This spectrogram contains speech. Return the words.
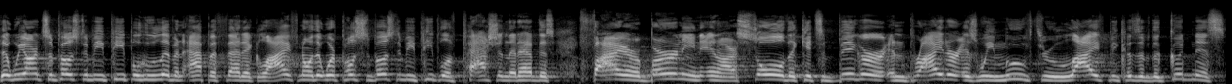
That we aren't supposed to be people who live an apathetic life. No, that we're supposed to be people of passion that have this fire burning in our soul that gets bigger and brighter as we move through life because of the goodness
